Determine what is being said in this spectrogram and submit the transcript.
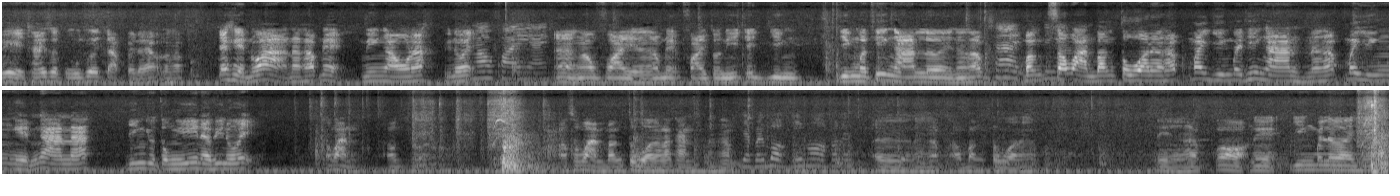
นี่ใช้สกูช่วยจับไปแล้วนะครับ จะเห็นว่านะครับเนี่ยมีเงานะพี่นุ้ยเงาไฟไงอ่าเงาไฟนะครับเนี่ยไฟตัวนี้จะยิงยิงมาที่งานเลยนะครับ ใช่บางสว่านบางตัวนะครับ ไม่ยิงไปที่งานนะครับ ไม่ยิงเห็นงานนะ ยิงอยู่ตรงนี้นะพี่นุ้ยสว่านเอาเอาสว่านบางตัวกันแล้วกันนะครับ อย่าไปบอกยี่ห้อเขาเลย เออ นะครับ เอาบางตัวนะครับ นี่นะครับ ก็นี่ยิงไปเลยนะครับ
